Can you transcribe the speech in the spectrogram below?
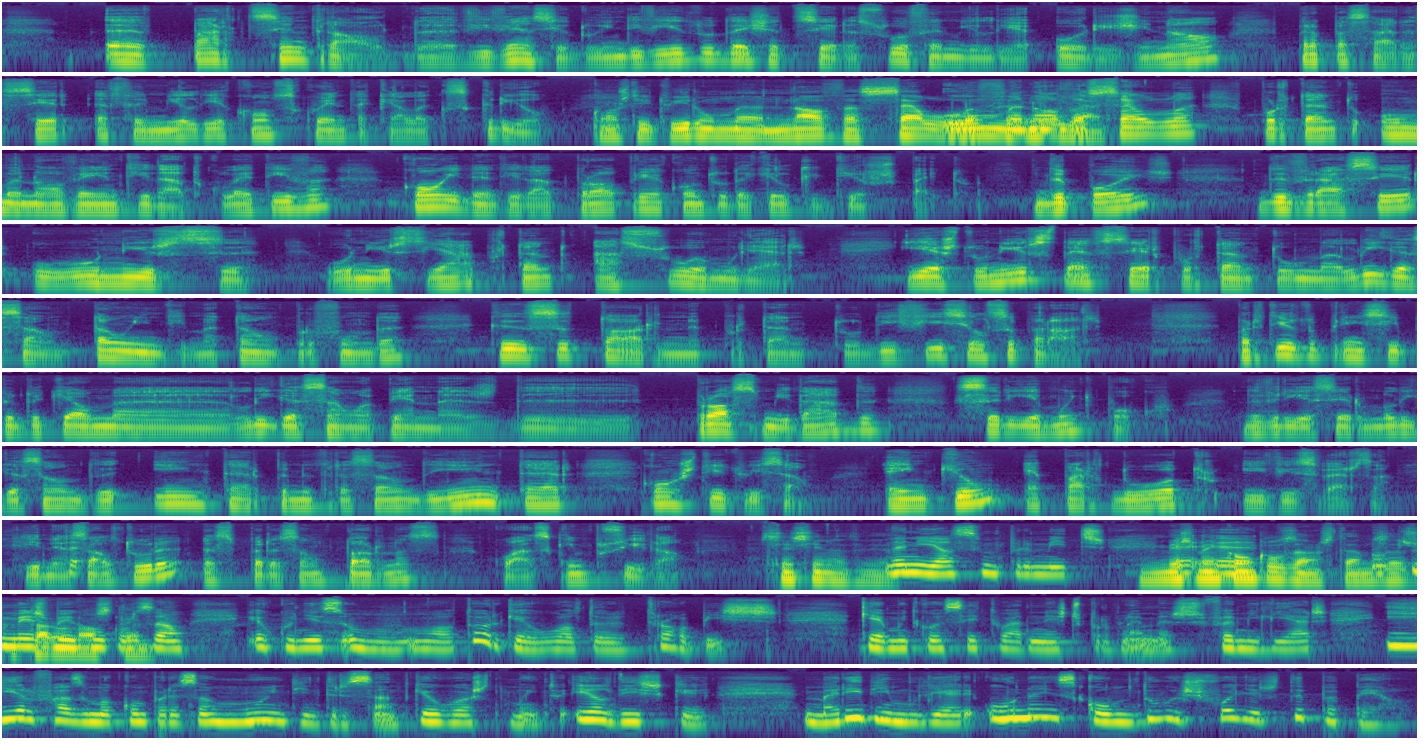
a parte central da vivência do indivíduo deixa de ser a sua família original para passar a ser a família consequente, aquela que se criou. Constituir uma nova célula Uma familiar. nova célula, portanto, uma nova entidade coletiva com identidade própria, com tudo aquilo que lhe diz respeito. Depois, deverá ser o unir-se. Unir-se-á, portanto, à sua mulher. E este unir-se deve ser, portanto, uma ligação tão íntima, tão profunda, que se torne, portanto, difícil separar. A partir do princípio de que é uma ligação apenas de proximidade, seria muito pouco. Deveria ser uma ligação de interpenetração, de interconstituição, em que um é parte do outro e vice-versa. E nessa altura, a separação torna-se quase que impossível. Sim, sim, Natividade. Daniel, se me permites. Mesmo em uh, conclusão, estamos a esgotar Mesmo em conclusão, tempo. eu conheço um, um, autor que é o Walter Trobis, que é muito conceituado nestes problemas familiares e ele faz uma comparação muito interessante que eu gosto muito. Ele diz que marido e mulher unem-se como duas folhas de papel.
